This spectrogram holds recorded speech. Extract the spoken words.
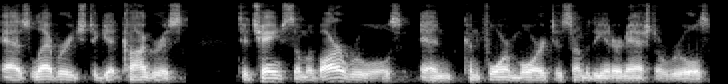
as leverage to get Congress to change some of our rules and conform more to some of the international rules,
